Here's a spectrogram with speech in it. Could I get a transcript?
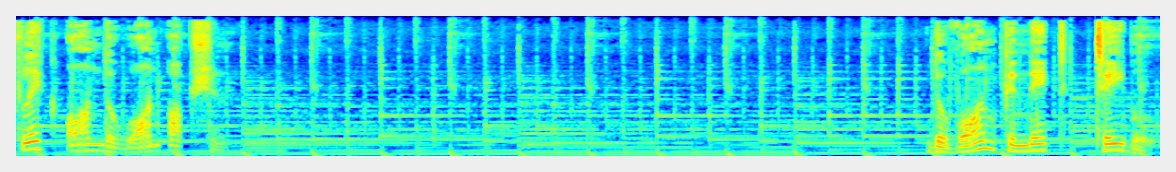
Click on the WAN option. The WAN Connect table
